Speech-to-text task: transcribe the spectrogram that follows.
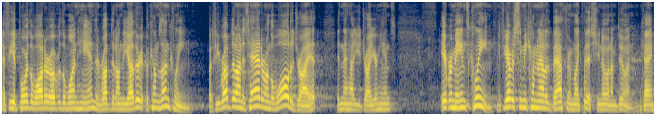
If he had poured the water over the one hand and rubbed it on the other, it becomes unclean. But if he rubbed it on his head or on the wall to dry it, isn't that how you dry your hands? It remains clean. If you ever see me coming out of the bathroom like this, you know what I'm doing, okay?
